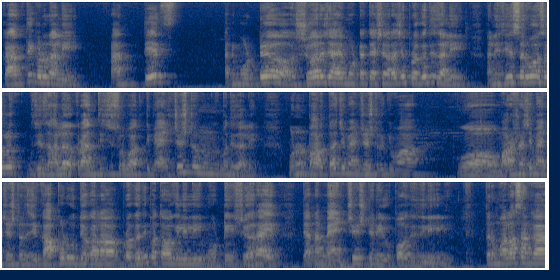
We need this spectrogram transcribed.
क्रांती घडून आली. आणि तेच आणि मोठे शहर जे आहे मोठ्या त्या शहराची प्रगती झाली. आणि हे सर्व सगळं जे झालं क्रांतीची सुरुवात ती मँचेस्टर म्हणून मध्ये झाली. म्हणून भारताचे मँचेस्टर किंवा महाराष्ट्राचे मँचेस्टर जी कापड उद्योगाला प्रगतीपथावर गेलेली मोठी शहर आहेत त्यांना मँचेस्टर ही उपाधी दिली गेली. तर मला सांगा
